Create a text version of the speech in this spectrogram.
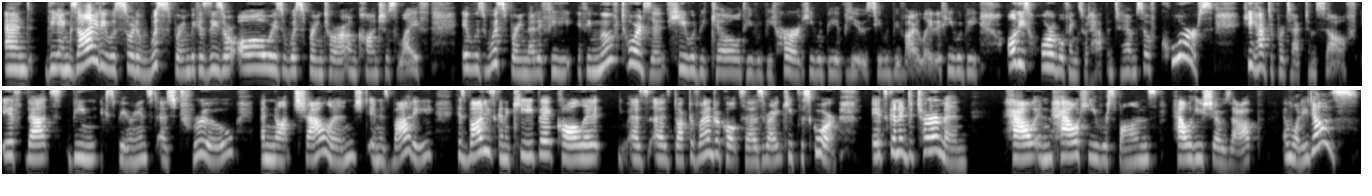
and the anxiety was sort of whispering because these are always whispering to our unconscious life. It was whispering that if he if he moved towards it he would be killed he would be hurt he would be abused he would be violated he would be all these horrible things would happen to him. So of course he had to protect himself. If that's being experienced as true and not challenged in his body his body's going to keep it call it as as dr van der says right keep the score. It's going to determine how and how he responds, how he shows up, and what he does.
